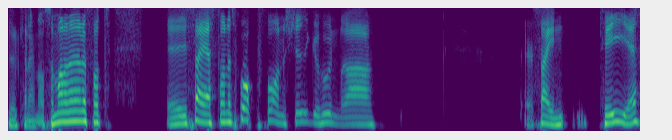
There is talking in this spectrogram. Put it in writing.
julkalender. Så man har ändå fått eh, säga att från ett hopp från 2000 eh, säg 10,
